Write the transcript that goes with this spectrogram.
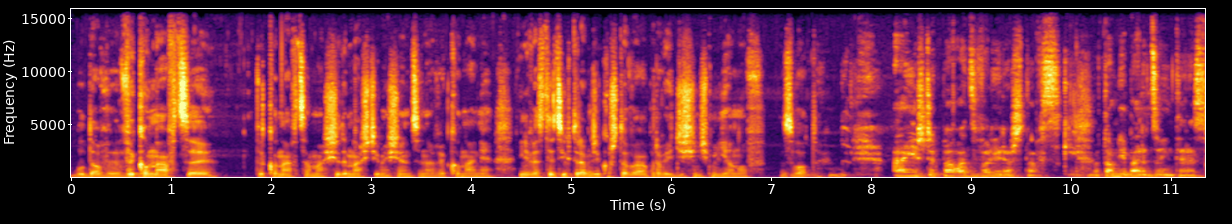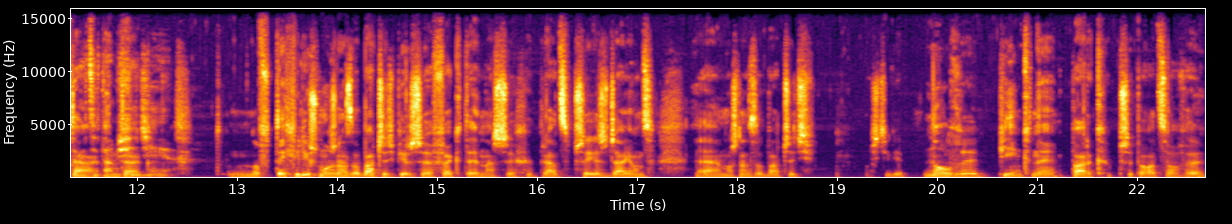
budowy wykonawcy. Wykonawca ma 17 miesięcy na wykonanie inwestycji, która będzie kosztowała prawie 10 milionów złotych. A jeszcze Pałac Woli Rasztowskiej, bo to mnie bardzo interesuje, Tak, co tam się tak. dzieje. No w tej chwili już można zobaczyć pierwsze efekty naszych prac. Przejeżdżając, e, można zobaczyć właściwie nowy, piękny park przypałacowy.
